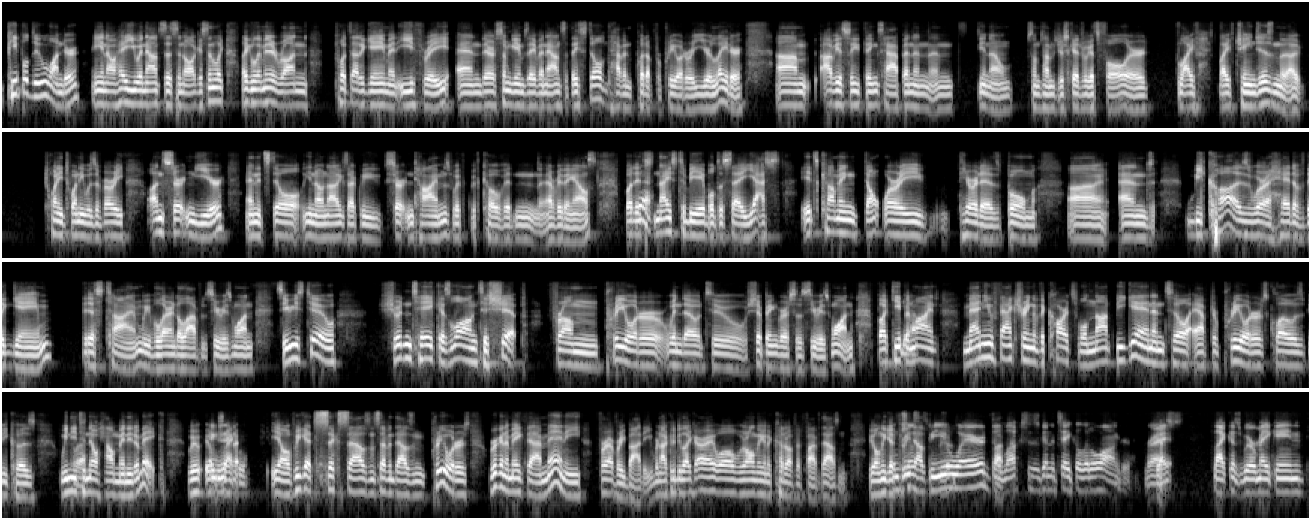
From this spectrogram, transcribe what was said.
people do wonder you know hey you announced this in august and like like limited run puts out a game at E3, and there are some games they've announced that they still haven't put up for pre-order a year later. Um, obviously, things happen, and and you know sometimes your schedule gets full or life life changes, and uh, 2020 was a very uncertain year, and it's still you know not exactly certain times with with COVID and everything else. But it's nice to be able to say yes, it's coming. Don't worry, here it is. Boom, uh, and because we're ahead of the game this time, we've learned a lot from Series 1. Series 2 shouldn't take as long to ship from pre-order window to shipping versus Series 1. But keep in mind, manufacturing of the carts will not begin until after pre-orders close because we need to know how many to make. We, when- Exactly. you know, if we get 6,000, 7,000 pre-orders, we're going to make that many for everybody. We're not going to be like, all right, well, we're only going to cut it off at 5,000. If you only get And 3,000 just be aware, deluxe is going to take a little longer, right? Yes. Like, because we're making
